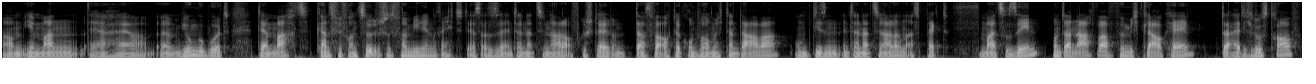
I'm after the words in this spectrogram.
Ähm, ihr Mann, der Herr ähm, Junggeburt, der macht ganz viel französisches Familienrecht. Der ist also sehr international aufgestellt und das war auch der Grund, warum ich dann da war, um diesen internationaleren Aspekt mal zu sehen. Und danach war für mich klar, okay, da hätte ich Lust drauf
